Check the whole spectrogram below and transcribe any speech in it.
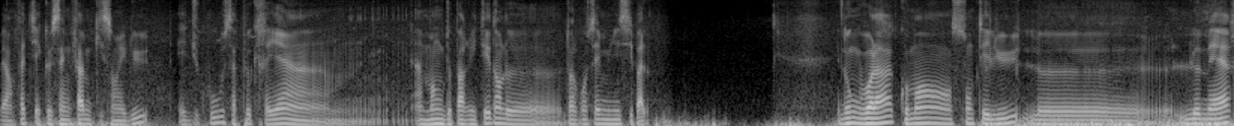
ben, en fait il n'y a que 5 femmes qui sont élues, et du coup ça peut créer un, manque de parité dans le, conseil municipal. Et donc voilà comment sont élus le, maire,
